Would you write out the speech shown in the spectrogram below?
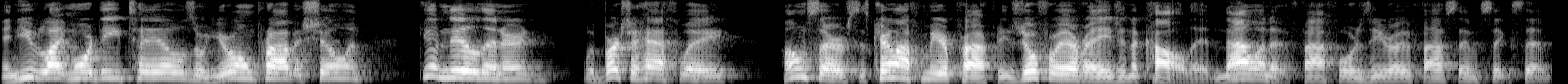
and you'd like more details or your own private showing, give Neil Leonard with Berkshire Hathaway Home Services, Carolina Premier Properties, your forever agent a call at 910 540 5767.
